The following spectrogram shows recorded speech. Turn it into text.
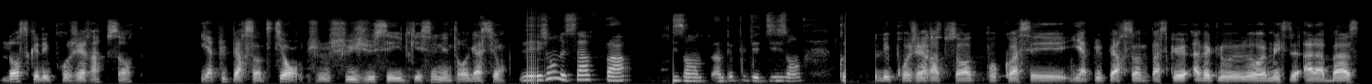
lorsque les projets rap sortent, il n'y a plus personne? Question, Je suis juste, c'est une question, une interrogation. Les gens ne savent pas, 10 ans, un peu plus de 10 ans, Les projets rap sortent, pourquoi c'est, il n'y a plus personne? Parce que avec le, le remix de, à la base,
